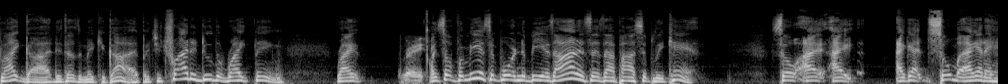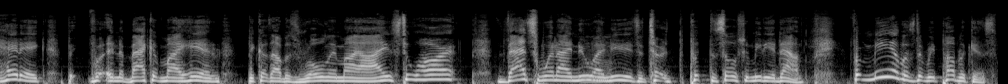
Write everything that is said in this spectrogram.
like God. It doesn't make you God, but you try to do the right thing, right? Right. And so for me, it's important to be as honest as I possibly can. So I, I I got so much, I got a headache in the back of my head because I was rolling my eyes too hard. That's when I knew mm. I needed to tur- put the social media down. For me, it was the Republicans.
